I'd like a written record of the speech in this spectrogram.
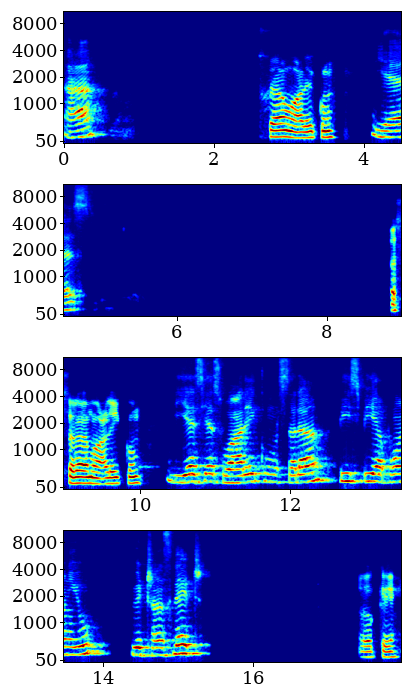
Ah, Assalamu alaikum. yes, Assalamu alaikum. Yes, yes, wa alaikum assalam, peace be upon you. We translate, Okay.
